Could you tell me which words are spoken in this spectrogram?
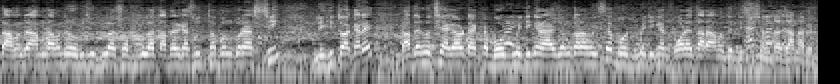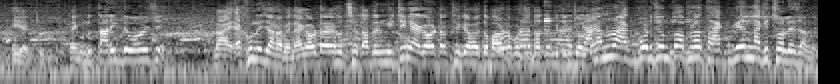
তো আমাদের আমরা আমাদের অভিযোগগুলো সবগুলো তাদের কাছে উত্থাপন করে আসছি লিখিত আকারে। তাদের হচ্ছে এগারোটা একটা বোর্ড মিটিংয়ের আয়োজন করা হয়েছে। বোর্ড মিটিংয়ের পরে তারা আমাদের ডিসিশনটা জানাবেন। এই আর কি। থ্যাংক ইউ তারিখ দেওয়া হয়েছে? না এখনই জানাবেন। এগারোটায় হচ্ছে তাদের মিটিং এগারোটা থেকে হয়তো বারোটা পর্যন্ত তাদের মিটিং চলবে। জানানোর আগ পর্যন্ত আপনারা থাকবেন নাকি চলে যাবেন?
